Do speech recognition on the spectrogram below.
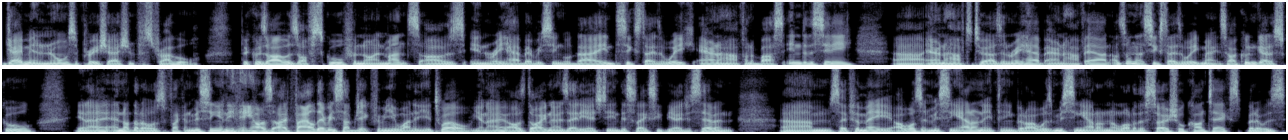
gave me an enormous appreciation for struggle because I was off school for nine months. I was in rehab every single day, six days a week, hour and a half on a bus into the city, uh, hour and a half to two hours in rehab, hour and a half out. I was doing that six days a week, mate. So I couldn't go to school, you know, and not that I was fucking missing anything. I was, I failed every subject from year one to year 12, you know, I was diagnosed ADHD and dyslexic at the age of seven. Um, so for me, I wasn't missing out on anything, but I was missing out on a lot of the social context, but it was,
